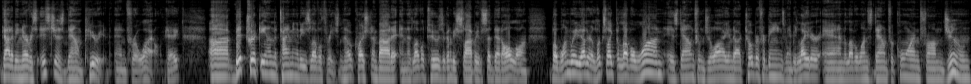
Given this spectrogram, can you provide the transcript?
got to be nervous. It's just down, period, and for a while, okay? Uh, bit tricky on the timing of these level threes, no question about it. And the level twos are going to be sloppy. I've said that all along. But one way or the other, it looks like the level one is down from July into October for beans, maybe later, and the level one's down for corn from June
